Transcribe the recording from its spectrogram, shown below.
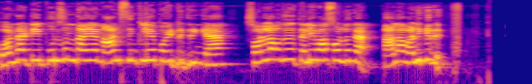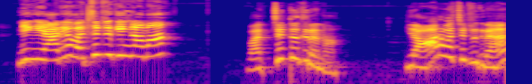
பொண்டாட்டி புருஷன் தாயா நான் சிங்க்லயே போயிட்டு இருக்கீங்க சொல்ல வந்தது தெளிவா சொல்லுங்க. தலை வலிக்குது. நீங்க யாரையோ வச்சிட்டு இருக்கீங்களாமா வச்சிட்டு இருக்கிறேனா யார வச்சிட்டு இருக்கிறேன்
